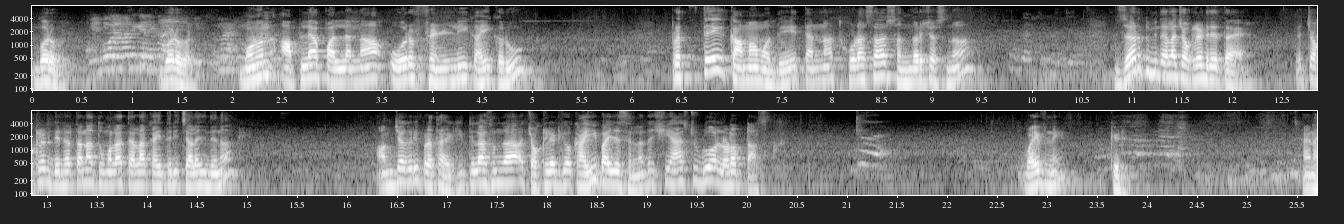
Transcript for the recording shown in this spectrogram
बरोबर. बरोबर. म्हणून आपल्या पाल्यांना ओव्हर फ्रेंडली काही करू प्रत्येक कामामध्ये त्यांना थोडासा संघर्ष असणं जर तुम्ही त्याला चॉकलेट देताय तर चॉकलेट देताना तुम्हाला त्याला काहीतरी चॅलेंज देणं आमच्या घरी प्रथा आहे की तिला समजा चॉकलेट किंवा काही पाहिजे असेल ना तर she has to do a lot of task wife नाही किड है ना?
